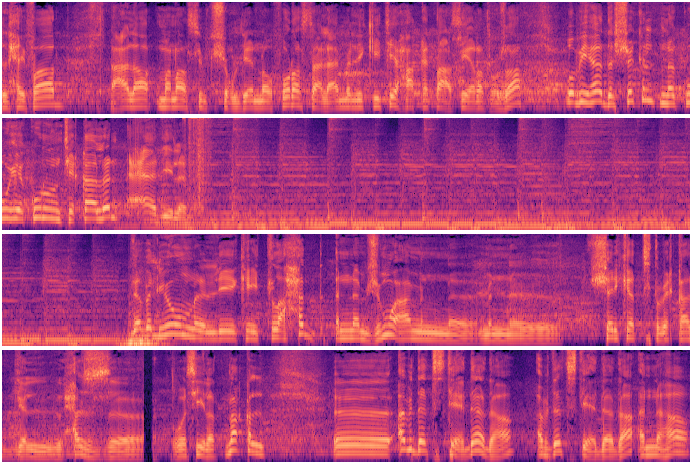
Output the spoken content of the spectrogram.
الحفاظ على مناصب الشغل ديالنا وفرص تاع العمل اللي كيتيحها قطاع سيارات الاجره وبهذا الشكل يكون انتقالا عادلا. دابا اليوم اللي كيتلاحظ أن مجموعة من من شركات التطبيقات ديال الحجز وسيلة نقل آه، أبدت استعدادها أبدت استعدادها أنها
